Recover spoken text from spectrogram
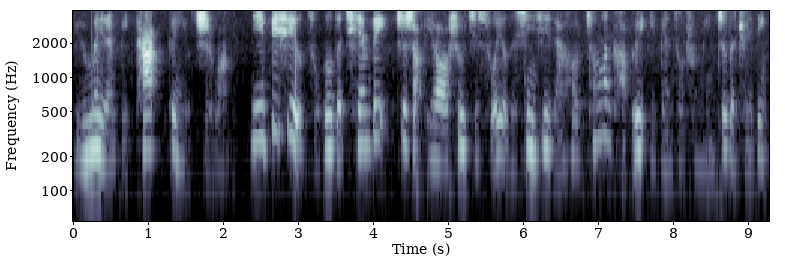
愚昧人比他更有指望。”你必须有足够的谦卑，至少要收集所有的信息，然后充分考虑，以便做出明智的决定。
